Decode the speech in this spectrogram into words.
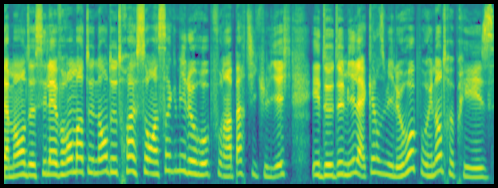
amendes s'élèveront maintenant de 300 à 5 000 euros pour un particulier et de 2 000 à 15 000 euros pour une entreprise.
